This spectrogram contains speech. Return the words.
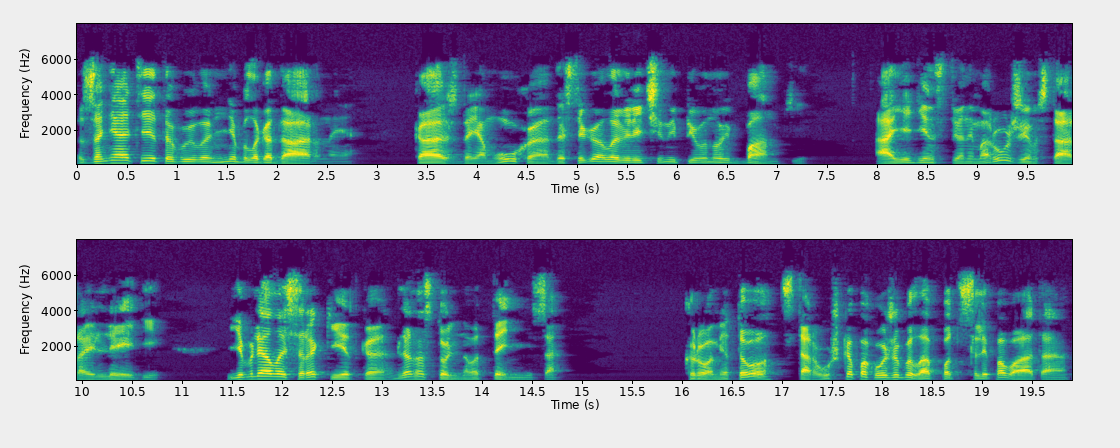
Занятие это было неблагодарное. Каждая муха достигала величины пивной банки, а единственным оружием старой леди являлась ракетка для настольного тенниса. Кроме того, старушка, похоже, была подслеповата.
